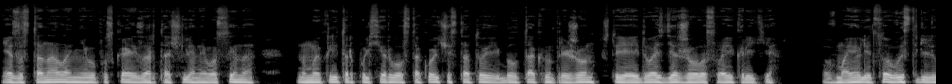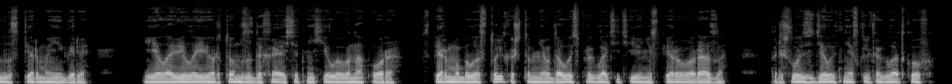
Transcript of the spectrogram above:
Я застонала, не выпуская изо рта член его сына, но мой клитор пульсировал с такой частотой и был так напряжен, что я едва сдерживала свои крики. В мое лицо выстрелила сперма Игоря, и я ловила ее ртом, задыхаясь от нехилого напора. Спермы было столько, что мне удалось проглотить ее не с первого раза. Пришлось сделать несколько глотков,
